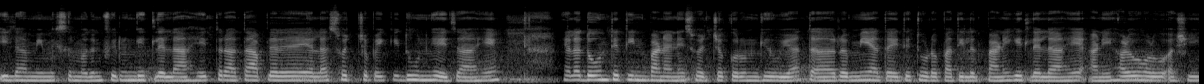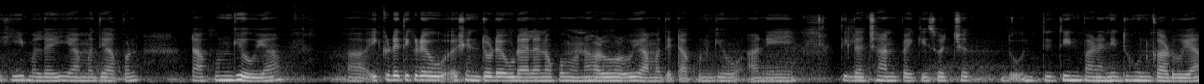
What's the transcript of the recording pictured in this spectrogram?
हिला मी मिक्सरमधून फिरून घेतलेलं आहे. तर आता आपल्याला याला स्वच्छपैकी धुवून घ्यायचं आहे. याला दोन ते तीन पाण्याने स्वच्छ करून घेऊया. तर मी आता इथे थोडं पातेल्यात पाणी घेतलेलं आहे आणि हळूहळू अशी ही मलाई यामध्ये आपण टाकून घेऊया. इकडे तिकडे उ शिंतोडे उडायला नको म्हणून हळूहळू यामध्ये टाकून घेऊ आणि तिला छानपैकी स्वच्छ दोन ते तीन पाण्याने धुवून काढूया.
